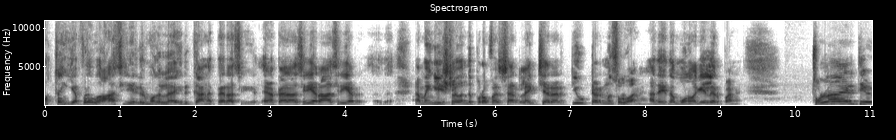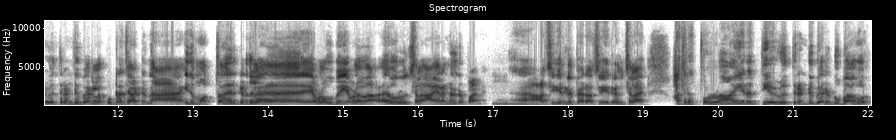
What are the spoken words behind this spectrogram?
மொத்தம் எவ்வளவு ஆசிரியர்கள் முதல்ல இருக்காங்க பேராசிரியர்கள்? ஏன்னா பேராசிரியர் ஆசிரியர் நம்ம இங்கிலீஷில் வந்து ப்ரொஃபஸர் லெக்சரர் டியூட்டர்னு சொல்லுவாங்க. அந்த இதை மூணு வகையில் இருப்பாங்க. தொள்ளாயிரத்தி எழுபத்தி ரெண்டு பேரில் குற்றச்சாட்டுனா இது மொத்தம் இருக்கிறதுல எவ்வளவு எவ்வளவு ஒரு சில ஆயிரங்கள் இருப்பாங்க. ஆசிரியர்கள் பேராசிரியர்கள் சில அதில் தொள்ளாயிரத்தி எழுபத்தி ரெண்டு பேர் டுபாகூர்.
